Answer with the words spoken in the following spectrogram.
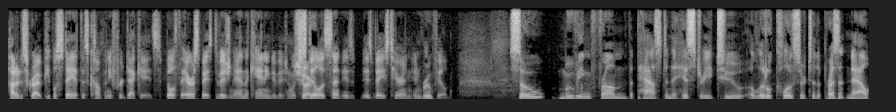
how to describe it. People stay at this company for decades, both the aerospace division and the canning division, which sure. still is, sent, is, is based here in, in Broomfield. So, moving from the past and the history to a little closer to the present now,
